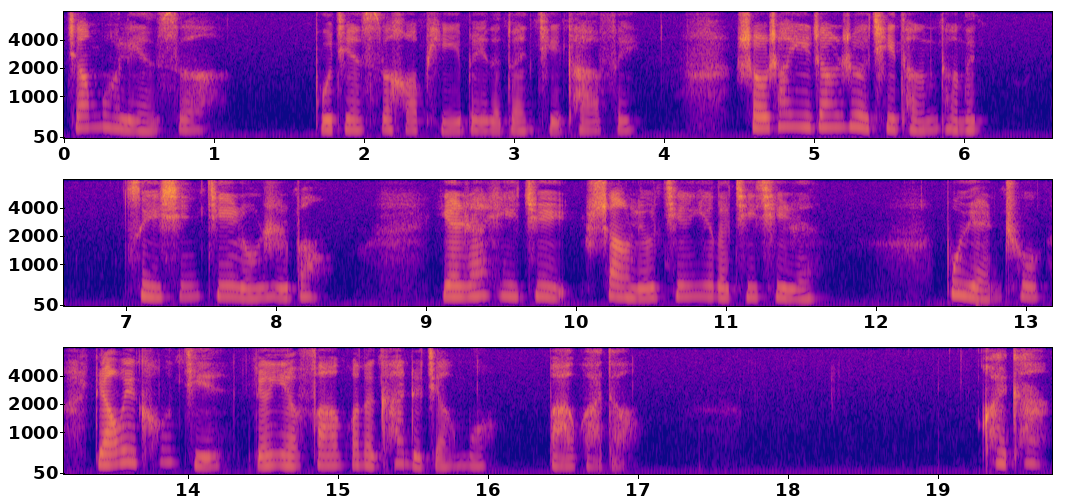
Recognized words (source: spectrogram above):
江墨脸色不见丝毫疲惫的端起咖啡，手上一张热气腾腾的最新金融日报，俨然一具上流精英的机器人。不远处，两位空姐两眼发光的看着江默，八卦道：“快看！”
